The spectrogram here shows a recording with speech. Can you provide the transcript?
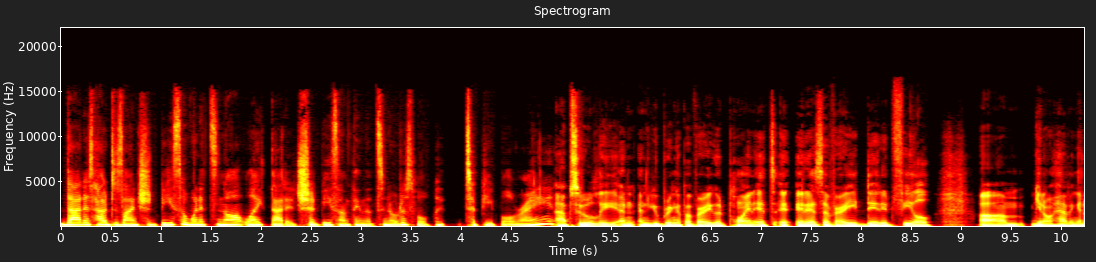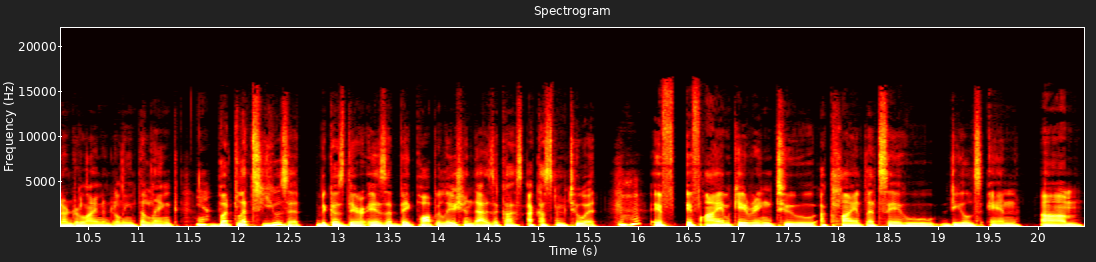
that is how design should be. So when it's not like that, it should be something that's noticeable to people, right? Absolutely, and and you bring up a very good point. It's it, it is a very dated feel, um, you know, having an underline underneath the link. Yeah. But let's use it because there is a big population that is accus- accustomed to it. Mhm. If if I am catering to a client, let's say who deals in um,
